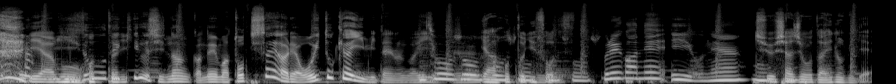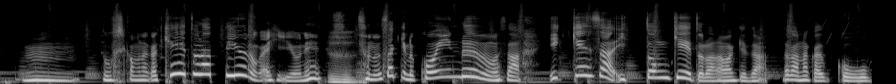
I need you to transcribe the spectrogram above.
いやもう移動できるしなんかねまあ土地さえありゃ置いときゃいいみたいなのがいいよね。そうそうそういや本当にそうです。それがねいいよね。駐車場代のみで、うん。そうしかもなんか軽トラっていうのがいいよね。うん。そのさっきのコインルームもさ一見さ1トン軽トラなわけじゃん。だからなんかこ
